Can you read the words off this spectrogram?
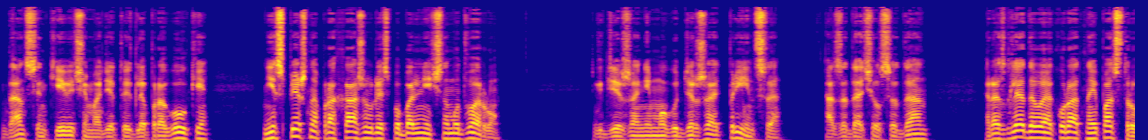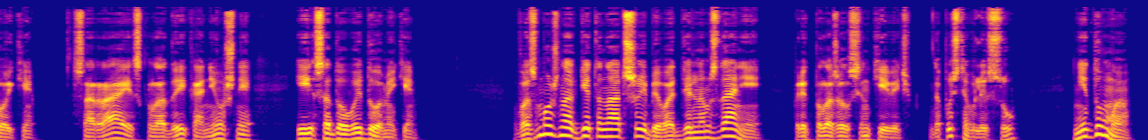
Дан с Сенкевичем, одетые для прогулки, неспешно прохаживались по больничному двору. «Где же они могут держать принца?» — озадачился Дан, разглядывая аккуратные постройки — сараи, склады, конюшни и садовые домики. «Возможно, где-то на отшибе, в отдельном здании», — предположил Сенкевич. «Допустим, в лесу. Не думаю.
